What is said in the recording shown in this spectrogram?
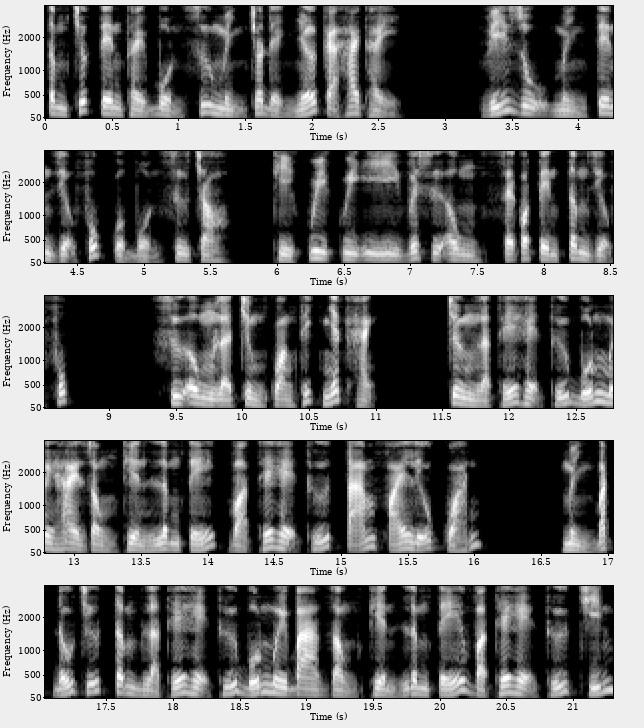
tâm trước tên thầy bổn sư mình cho để nhớ cả hai thầy. Ví dụ mình tên Diệu Phúc của bổn sư cho, thì quy quy y với sư ông sẽ có tên Tâm Diệu Phúc. Sư ông là Trừng Quang Thích Nhất Hạnh, chừng là thế hệ thứ 42 dòng thiền lâm tế và thế hệ thứ 8 phái liễu quán. Mình bắt đấu chữ tâm là thế hệ thứ 43 dòng thiền lâm tế và thế hệ thứ 9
